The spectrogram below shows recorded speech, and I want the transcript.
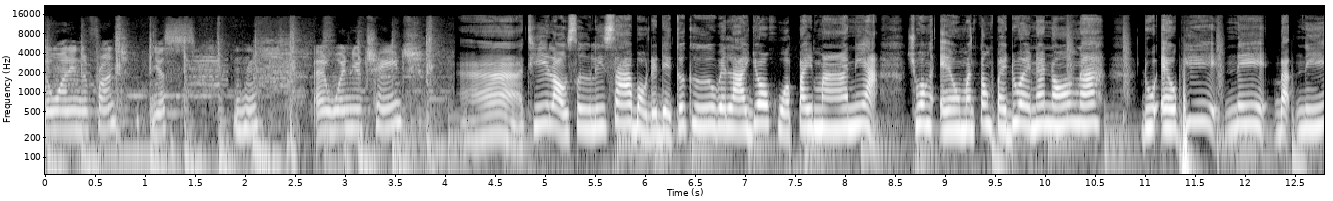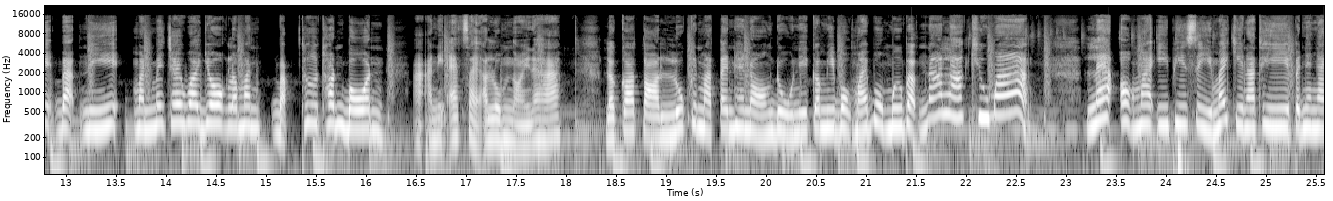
The one in the front, yes. hmm And when you change, ที่เราซื้อลิซ่าบอกเด็กๆก็คือ เวลาโยกหัวไปมาเนี่ยช่วงเอวมันต้องไปด้วยนะน้องนะ ดูเอวพี่นี่แบบนี้แบบนี้มันไม่ใช่ว่าโยกแล้วมันแบบทื่อท่อนบนอะอันนี้แอดใส่อารมณ์หน่อยนะคะ แล้วก็ตอนลุกขึ้นมาเต้นให้น้องดูนี่ก็มีโบกไม้โบกมือแบบน่ารักคิ้วมาก และออกมา EP 4 ไม่กี่นาทีเป็นยังไง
